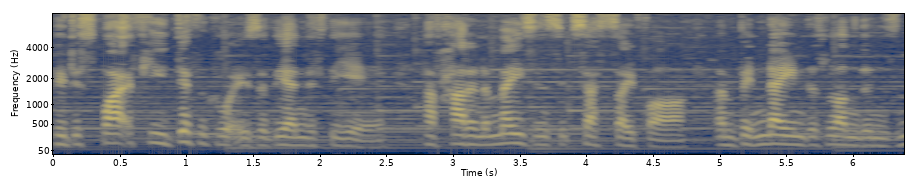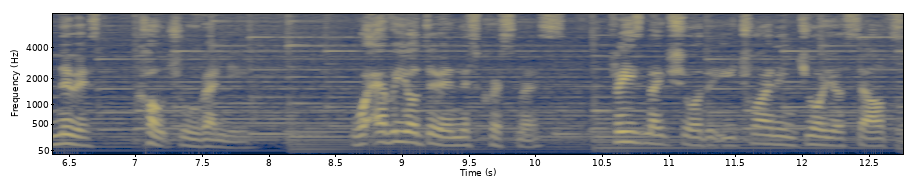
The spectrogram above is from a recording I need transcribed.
who despite a few difficulties at the end of the year have had an amazing success so far and been named as London's newest cultural venue. Whatever you're doing this Christmas, Please make sure that you try and enjoy yourselves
